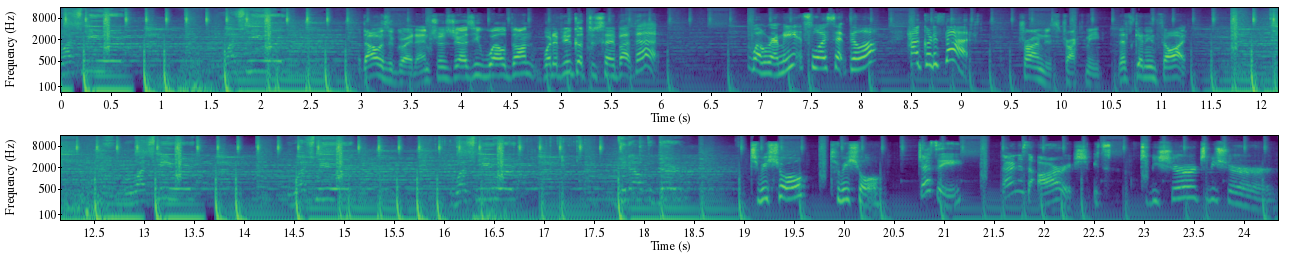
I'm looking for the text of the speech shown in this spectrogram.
Watch me work, watch me work. That was a great entrance, Jazzy. Well done. What have you got to say about that? Well, Remy, it's low set Villa. How good is that? Try and distract me. Let's get inside. Watch me work, To be sure, to be sure. Jesse, that is Irish. It's to be sure, to be sure.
